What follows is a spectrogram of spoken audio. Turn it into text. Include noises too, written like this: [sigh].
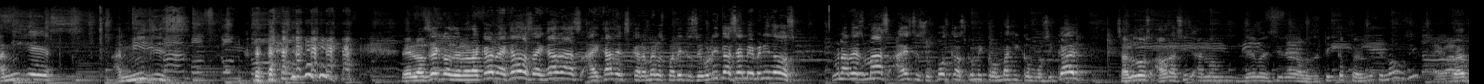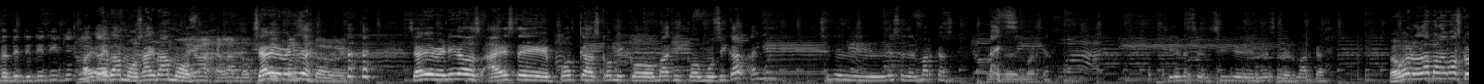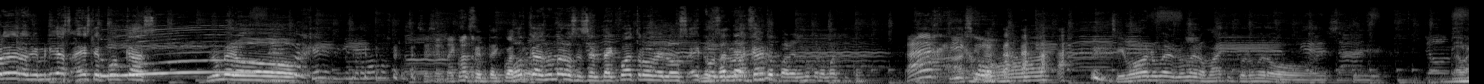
amigues, amigues de los ecos del huracán, ahijadas, ahijadas, ahijadex, caramelos, palitos y bolitas. Sean bienvenidos una vez más a este su podcast cómico mágico musical. Saludos, ahora sí, ah no, debo decirle a los de TikTok, pero creo que no, sí. Ahí va. Ahí, ahí vamos, ahí vamos. Ahí va jalando. Sea bienvenido. Despacito, güey. [laughs] Sean bienvenidos a este podcast cómico mágico musical. Ay, ay, sigue el ese del Marcas. Ay, ¿Del Marcas? Sigue el ese, sigue el ese del Marcas. Pero bueno, damos la más cordial de las bienvenidas a este podcast número. ¿Qué número vamos? 64. 64. Podcast número 64 de los Nos Ecos del faltan Huracán. cinco para el número mágico. ¡Ah, hijo! Simón, Simón, número, número mágico, número este,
